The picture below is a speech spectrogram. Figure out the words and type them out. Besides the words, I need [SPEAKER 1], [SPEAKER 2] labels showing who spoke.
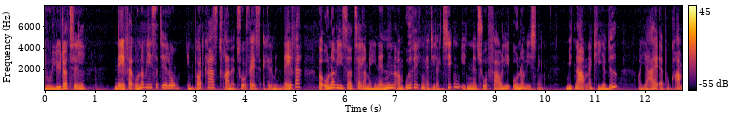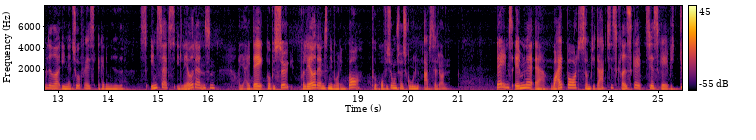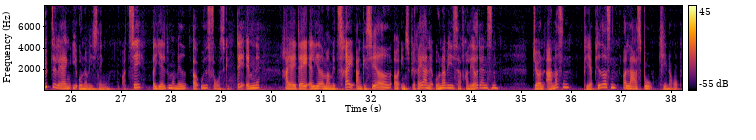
[SPEAKER 1] Du lytter til NAFA Underviserdialog, en podcast fra Naturfagsakademiet NAFA, hvor undervisere taler med hinanden om udviklingen af didaktikken i den naturfaglige undervisning. Mit navn er Kia Vid, og jeg er programleder i Naturfagsakademiets indsats i læreruddannelsen, og jeg er i dag på besøg på læreruddannelsen i Vordingborg på Professionshøjskolen Absalon. Dagens emne er whiteboard som didaktisk redskab til at skabe dybdelæring i undervisningen. Og til at hjælpe mig med at udforske det emne, har jeg i dag allieret mig med tre engagerede og inspirerende undervisere fra læreruddannelsen. John Andersen, Per Pedersen og Lars Bo Kinderup.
